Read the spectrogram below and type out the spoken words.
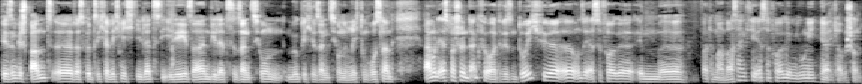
Wir sind gespannt. Äh, das wird sicherlich nicht die letzte Idee sein, die letzte Sanktion, mögliche Sanktion in Richtung Russland. Raimund, erstmal schönen Dank für heute. Wir sind durch für äh, unsere erste Folge im, äh, warte mal, war es eigentlich die erste Folge im Juni? Ja, ich glaube schon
